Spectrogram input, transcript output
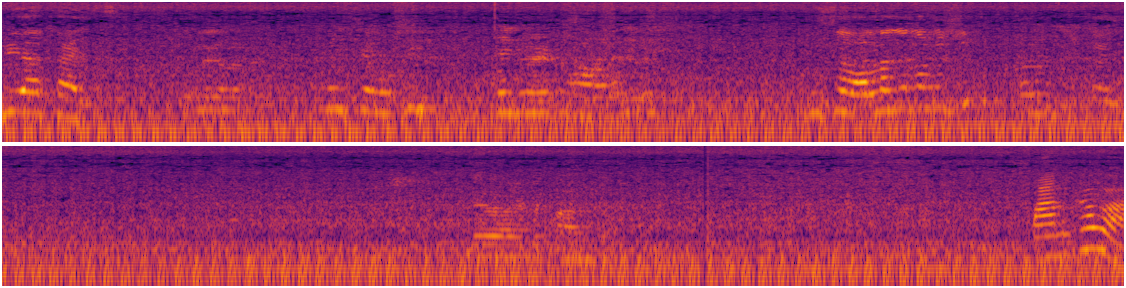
বিয়া খাই বুঝতে ভালো লাগে না বেশি পান খাবা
